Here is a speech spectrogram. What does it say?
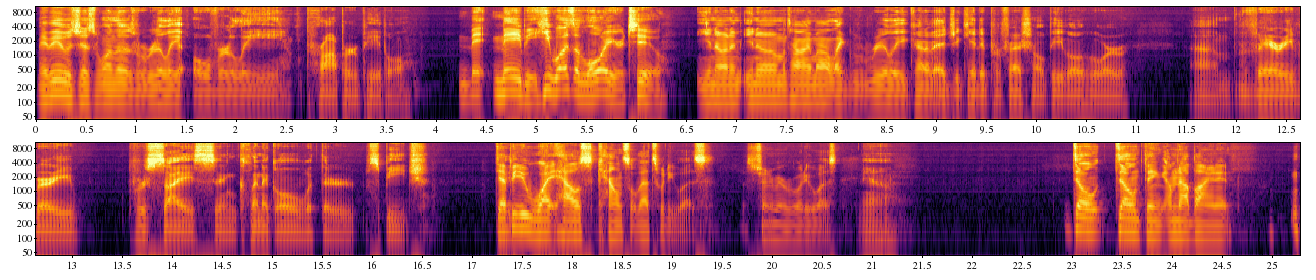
Maybe it was just one of those really overly proper people. May- Maybe he was a lawyer too. You know what I'm? You know what I'm talking about? Like really kind of educated professional people who are um, very, very precise and clinical with their speech. Deputy White House counsel. That's what he was. I was trying to remember what he was. Yeah. Don't don't think I'm not buying it.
